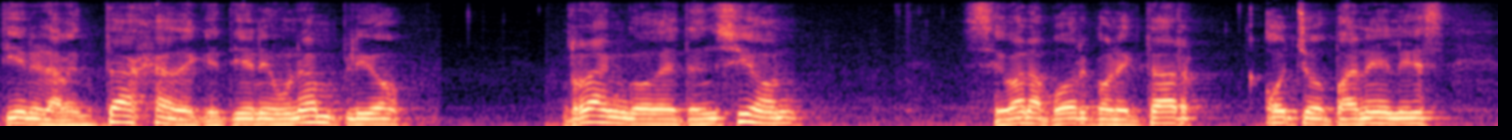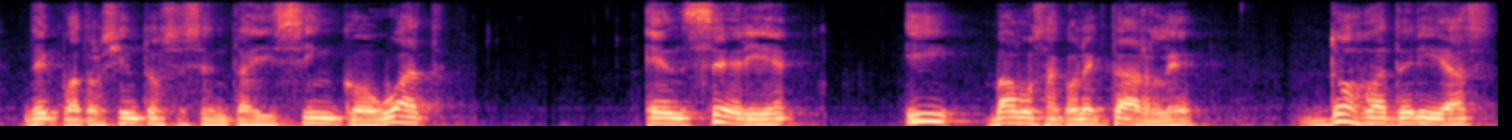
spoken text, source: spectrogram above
tiene la ventaja de que tiene un amplio rango de tensión. Se van a poder conectar 8 paneles de 465 watts en serie y vamos a conectarle dos baterías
